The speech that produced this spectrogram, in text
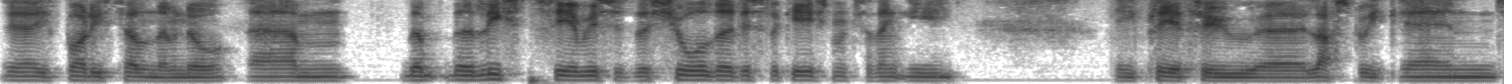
yeah. His body's telling them no. Um, the the least serious is the shoulder dislocation, which I think he he played through uh, last weekend.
